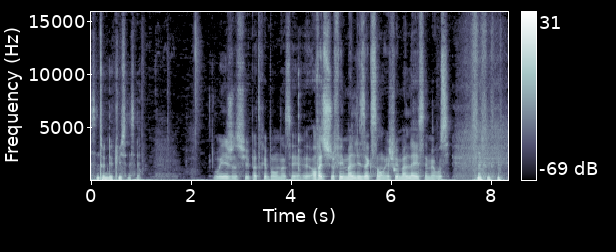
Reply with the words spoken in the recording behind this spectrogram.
C'est un truc de cul, ça. Oui, je suis pas très bon. En fait, je fais mal les accents et je fais mal la SMR aussi.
